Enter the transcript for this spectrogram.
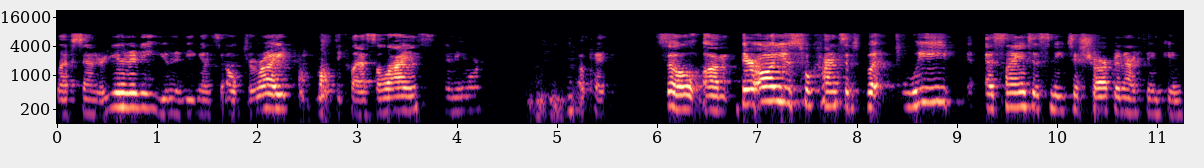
Left Center Unity, Unity Against Ultra-Right, Multi-Class Alliance. Any more? Okay. So um, they're all useful concepts, but we as scientists need to sharpen our thinking.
